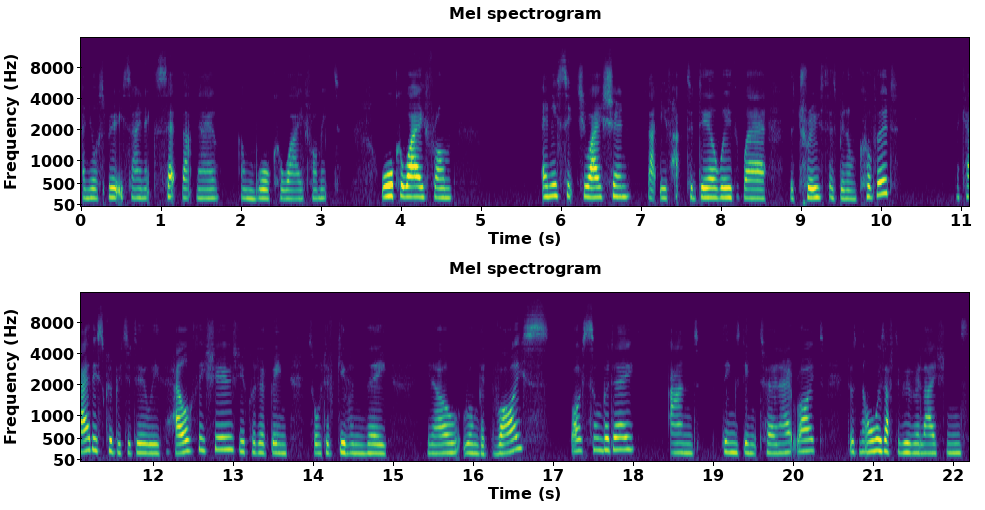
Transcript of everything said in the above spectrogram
And your spirit is saying, accept that now and walk away from it. Walk away from any situation that you've had to deal with where the truth has been uncovered. Okay, this could be to do with health issues. You could have been sort of given the, you know, wrong advice by somebody and things didn't turn out right. It doesn't always have to be relations,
